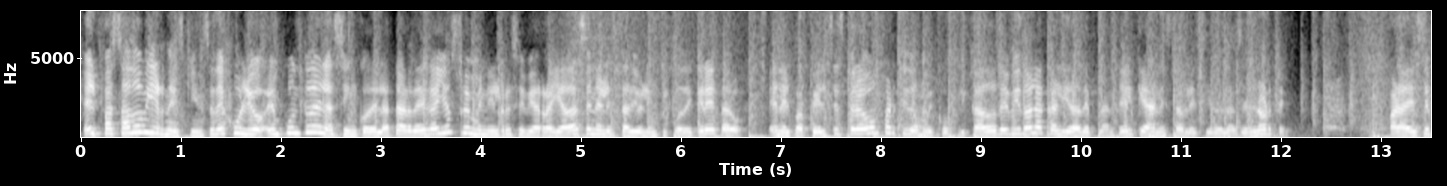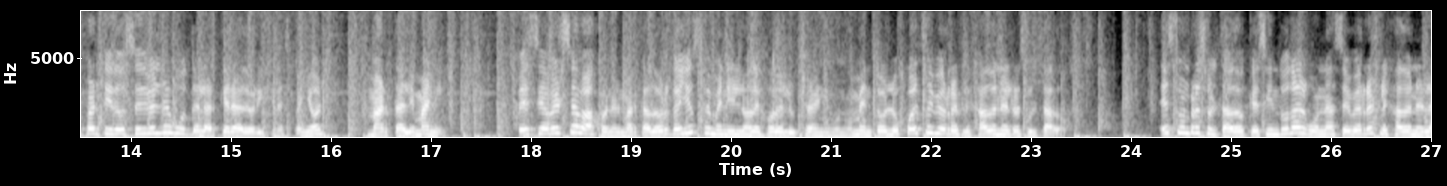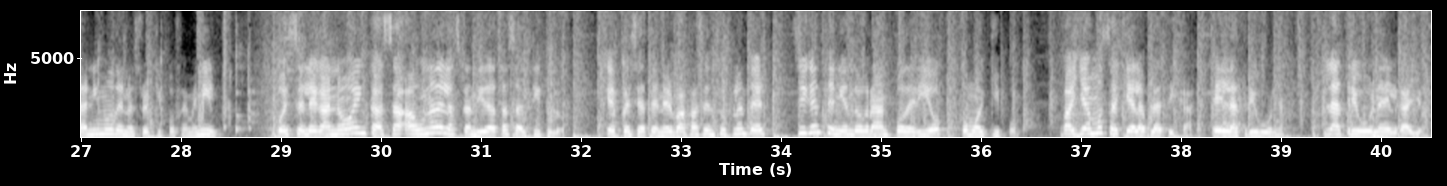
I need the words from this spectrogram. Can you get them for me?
El pasado viernes 15 de julio, en punto de las 5 de la tarde, Gallos Femenil recibía rayadas en el Estadio Olímpico de Querétaro. En el papel se esperaba un partido muy complicado debido a la calidad de plantel que han establecido las del norte. Para ese partido se dio el debut de la arquera de origen español, Marta Alemani, Pese a verse abajo en el marcador, Gallos Femenil no dejó de luchar en ningún momento, lo cual se vio reflejado en el resultado. Es un resultado que sin duda alguna se ve reflejado en el ánimo de nuestro equipo femenil, pues se le ganó en casa a una de las candidatas al título, que pese a tener bajas en su plantel, siguen teniendo gran poderío como equipo. Vayamos aquí a la plática, en la tribuna, la tribuna del gallo.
